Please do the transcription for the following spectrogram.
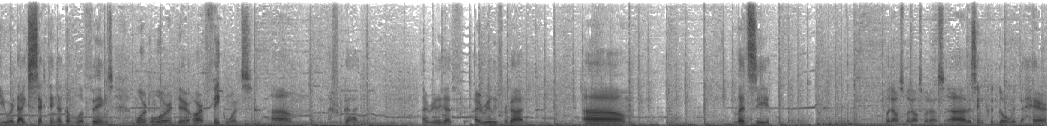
you were dissecting a couple of things or or there are fake ones. Um, I forgot. I really got I really forgot. Um, let's see. What else? What else? What else? Uh, the same could go with the hair.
